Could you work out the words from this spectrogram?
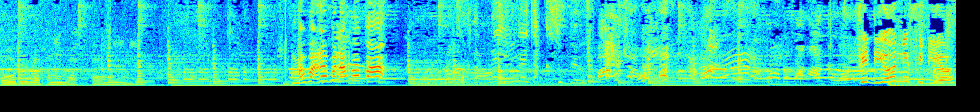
Tuh di belakang belakang. Video nih video.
